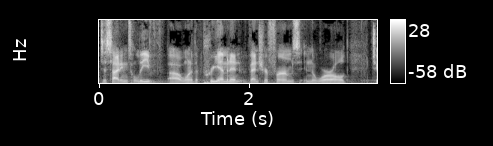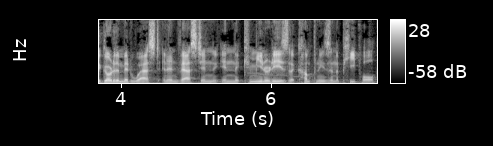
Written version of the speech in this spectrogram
deciding to leave uh, one of the preeminent venture firms in the world to go to the midwest and invest in, in the communities the companies and the people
